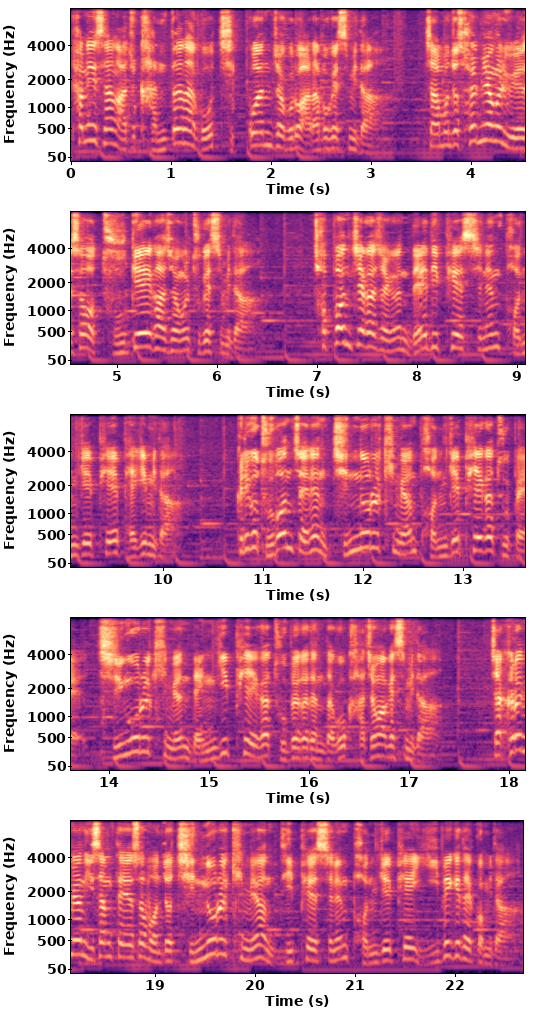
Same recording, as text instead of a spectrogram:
편의상 아주 간단하고 직관적으로 알아보겠습니다. 자, 먼저 설명을 위해서 두 개의 가정을 두겠습니다. 첫 번째 가정은 내 DPS는 번개 피해 100입니다. 그리고 두 번째는 진노를 키면 번개 피해가 2배, 증오를 키면 냉기 피해가 2배가 된다고 가정하겠습니다. 자, 그러면 이 상태에서 먼저 진노를 키면 DPS는 번개 피해 200이 될 겁니다.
